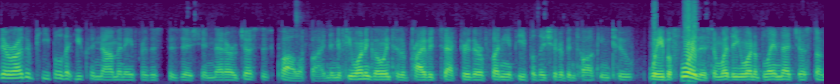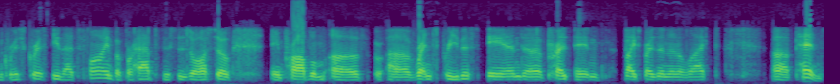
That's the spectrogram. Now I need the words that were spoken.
There are other people that you can nominate for this position that are just as qualified. And if you want to go into the private sector, there are plenty of people they should have been talking to way before this. And whether you want to blame that just on Chris Christie, that's fine. But perhaps this is also a problem of uh, Reince Priebus and uh, pre- and Vice President-elect uh, Pence.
